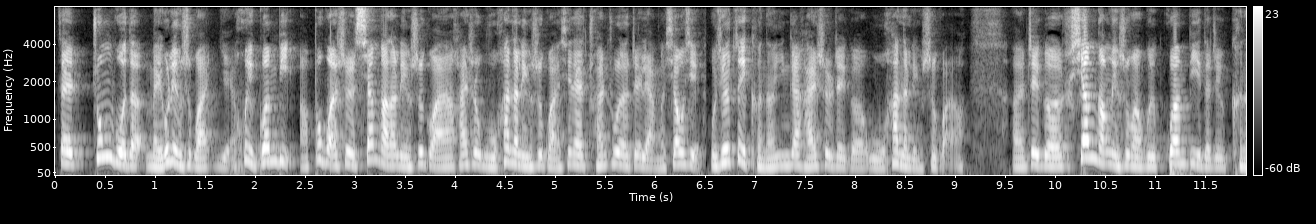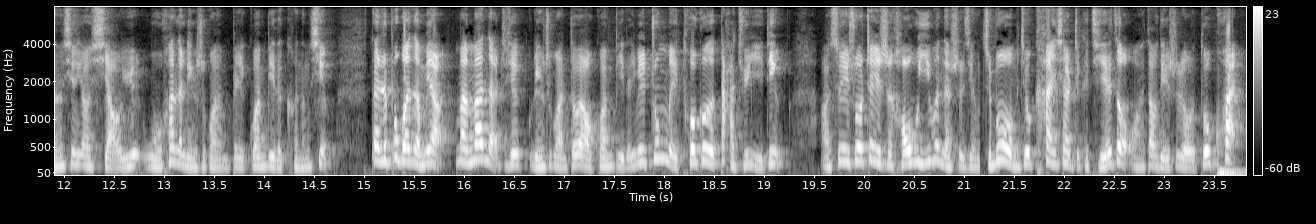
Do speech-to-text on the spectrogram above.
在中国的美国领事馆也会关闭啊，不管是香港的领事馆还是武汉的领事馆，现在传出了这两个消息，我觉得最可能应该还是这个武汉的领事馆啊，呃，这个香港领事馆会关闭的这个可能性要小于武汉的领事馆被关闭的可能性。但是不管怎么样，慢慢的这些领事馆都要关闭的，因为中美脱钩的大局已定啊，所以说这是毫无疑问的事情。只不过我们就看一下这个节奏啊，到底是有多快。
